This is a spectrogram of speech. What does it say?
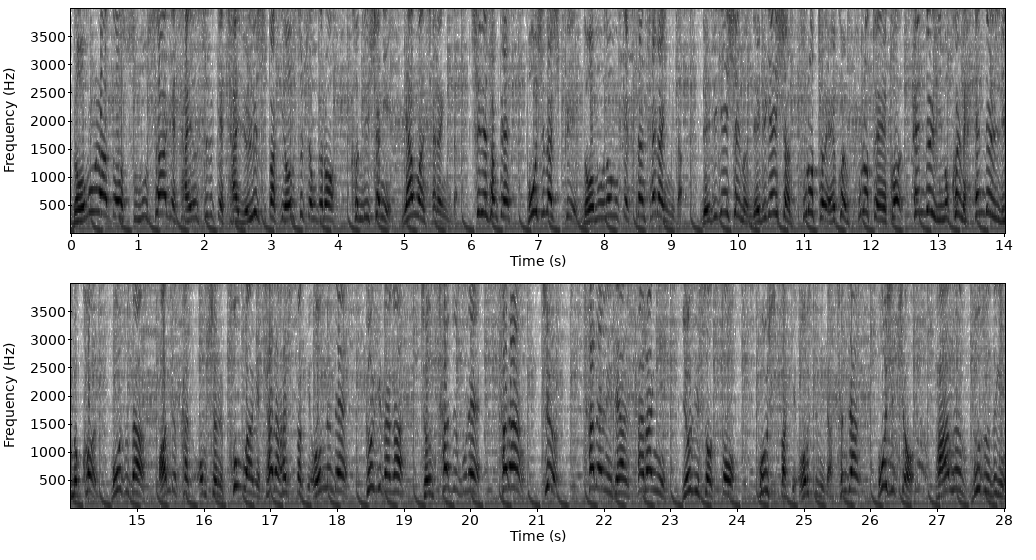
너무나도 스무스하게 자연스럽게 잘 열릴 수밖에 없을 정도로 컨디션이 양호한 차량입니다. 실내 상태 보시다시피 너무너무 깨끗한 차량입니다. 내비게이션이면 내비게이션, 프로토 에어컨, 프로토 에어컨, 핸들 리모컨이면 핸들 리모컨 모두 다 완벽한 옵션을 풍부하게 자랑할 수밖에 없는데 거기다가 전차주분의 사랑, 즉 차량에 대한 사랑이 여기서 또 볼 수밖에 없습니다. 천장 보십시오. 방음, 무드 등이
